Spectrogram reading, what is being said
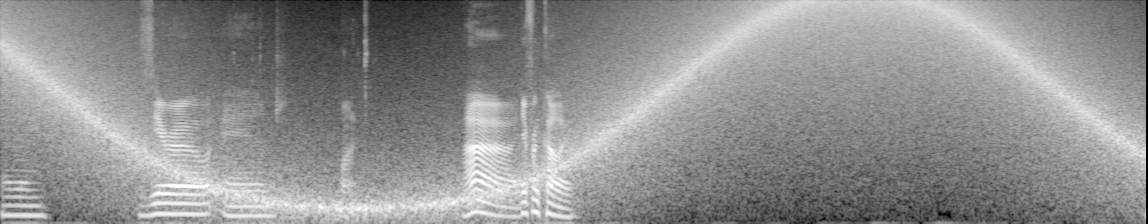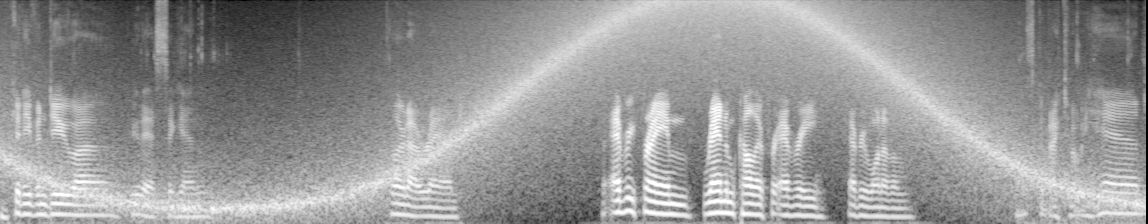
seven, zero, and one. Ah, different color. I could even do uh, do this again. Colored out rand. So every frame, random color for every every one of them. Let's go back to what we had.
